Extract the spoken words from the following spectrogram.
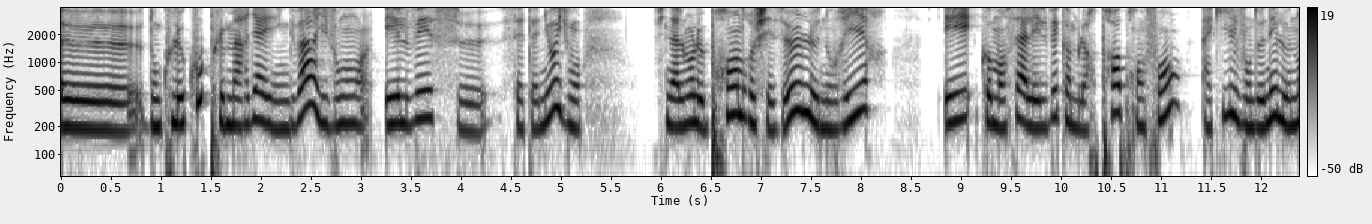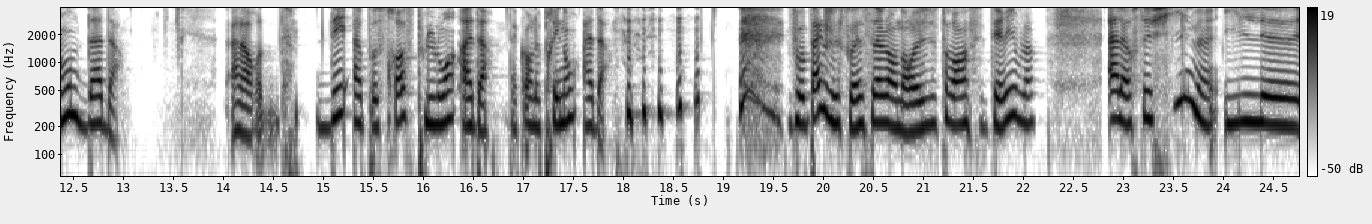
Euh, donc le couple, Maria et Ingvar, ils vont élever ce, cet agneau, ils vont finalement le prendre chez eux, le nourrir et commencer à l'élever comme leur propre enfant, à qui ils vont donner le nom d'Ada. Alors, D apostrophe plus loin Ada, d'accord Le prénom Ada. Il faut pas que je sois seule en enregistrant, hein, c'est terrible. Hein. Alors ce film, il, euh,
